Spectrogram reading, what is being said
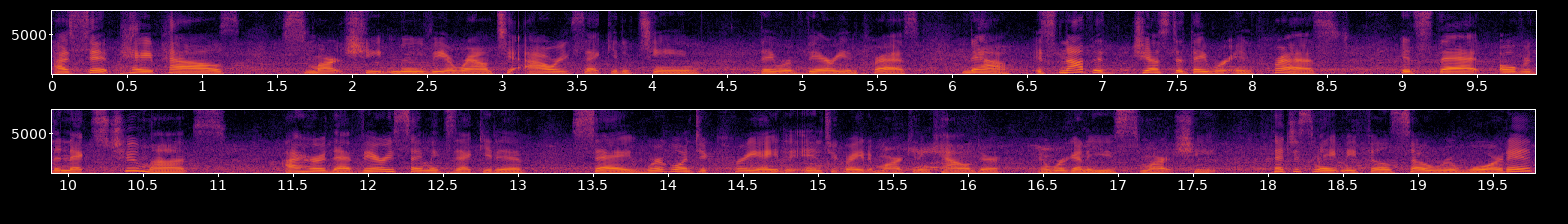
I sent PayPal's Smartsheet movie around to our executive team. They were very impressed. Now, it's not that just that they were impressed. It's that over the next two months, I heard that very same executive say, we're going to create an integrated marketing calendar and we're going to use Smartsheet. That just made me feel so rewarded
